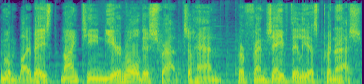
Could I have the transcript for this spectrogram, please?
Mumbai-based 19-year-old Ishrat Jahan, her friend Javed Javdalius Pranesh,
